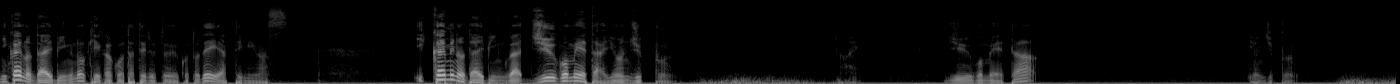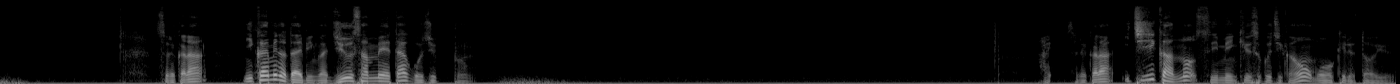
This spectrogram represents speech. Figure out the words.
2回のダイビングの計画を立てるということでやってみます。1回目のダイビングが15メーター40分。はい、15メーター40分。それから2回目のダイビングは 13m50 分。はい、それから1時間の水面休息時間を設けるという、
